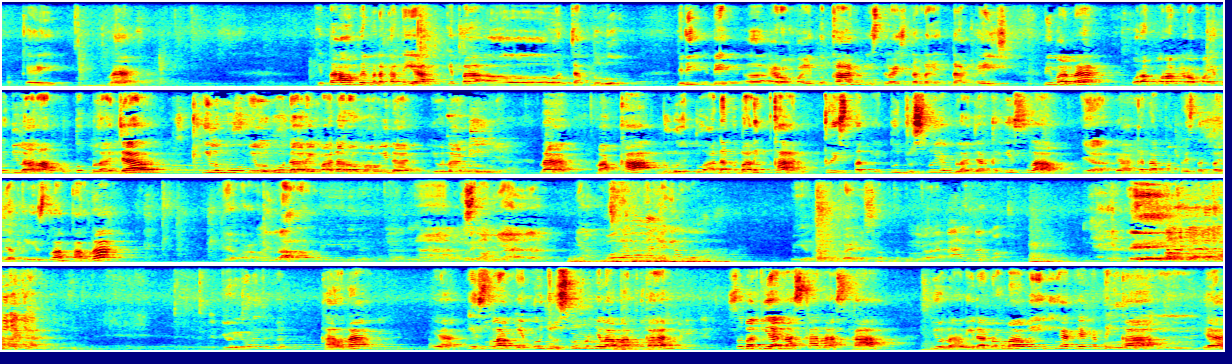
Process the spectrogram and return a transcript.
Oke, nah kita hampir mendekati ya, kita eh, loncat dulu. Jadi di eh, Eropa itu kan istilahnya sedang naik dark age, di mana orang-orang Eropa itu dilarang untuk belajar ilmu-ilmu daripada Romawi dan Yunani. Nah, maka dulu itu ada kebalikan. Kristen itu justru yang belajar ke Islam. Ya, ya kenapa Kristen belajar ke Islam? Karena ya orang dilarang di ini. Nah Islam ya yang boleh iya terbuka ya, Islam eh iya. karena ya Islam itu justru menyelamatkan sebagian naskah-naskah Yunani dan Romawi. Ingat ya ketika ya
